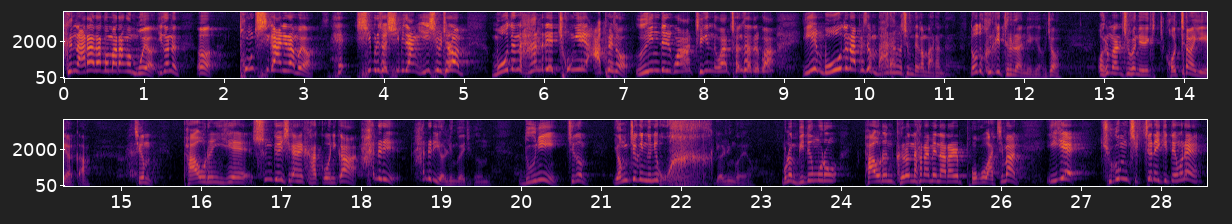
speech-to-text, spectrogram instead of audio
그 나라라고 말한 건 뭐야? 이거는 어, 통치가 아니라 뭐야? 11에서 12장 20절처럼 모든 하늘의 총회 앞에서 의인들과 증인들과 천사들과 이 모든 앞에서 말하는 것처럼 내가 말한다. 너도 그렇게 들으라는 얘기야, 그죠? 얼마나 주변에 이렇게 거창하게 얘기할까? 지금 바울은 이제 순교의 시간에 가까우니까 하늘이 하늘이 열린 거예요 지금 눈이 지금 영적인 눈이 확 열린 거예요. 물론 믿음으로 바울은 그런 하나님의 나라를 보고 왔지만 이제 죽음 직전에 있기 때문에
